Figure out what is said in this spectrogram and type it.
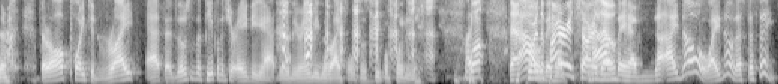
they're they're all pointed right at the, those are the people that you're aiming at when you're aiming the rifles. Those people pointed. Like, Well, that's where the they have- pirates are, though. They have. Not, I know. I know. That's the thing.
